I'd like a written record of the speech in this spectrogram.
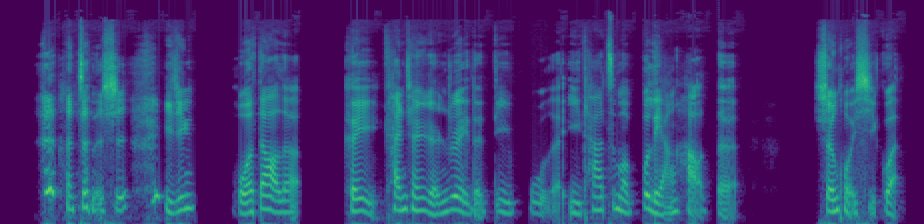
真的是已经活到了可以堪称人瑞的地步了，以他这么不良好的生活习惯。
